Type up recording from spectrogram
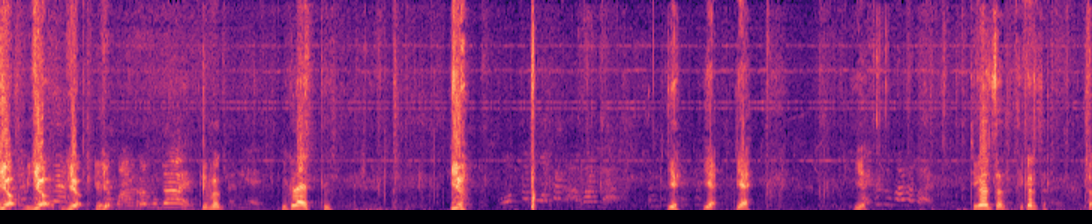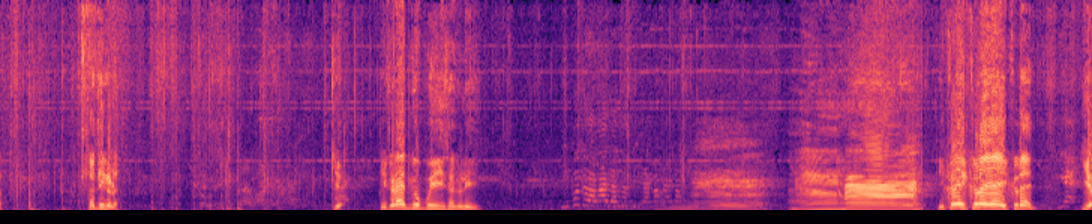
यो यो यो यो. पांढरा कुठं आहे? ती बघ इकडे आहेस ती. ये. ये ये ये. ये. तिकडं चल तिकडं चल. चल. चल तिकडं. ये इकडे आहेत गोपू ही सगळी. इकडे इकडे ये इकडे. आहेत ये.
